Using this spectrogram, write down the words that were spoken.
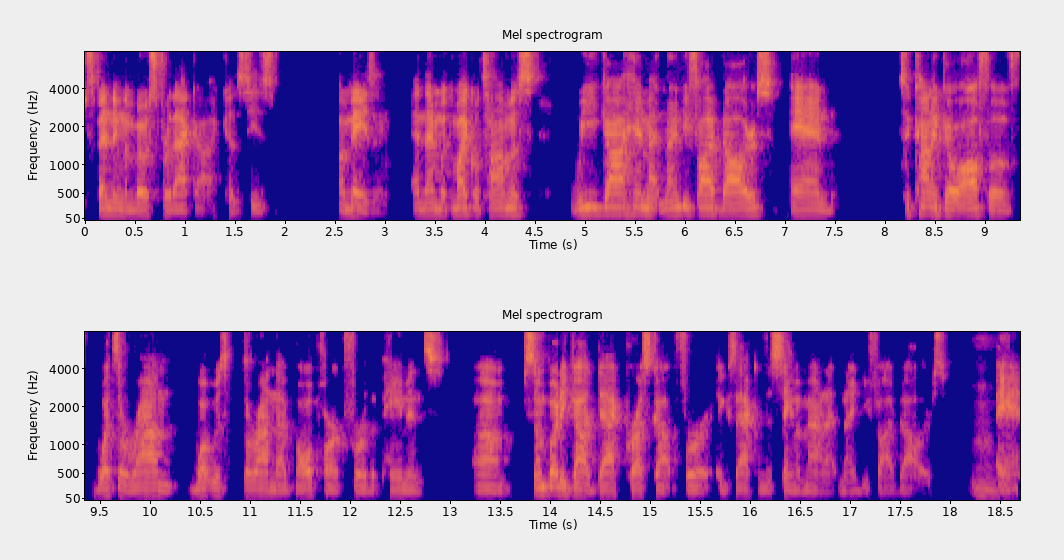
spending the most for that guy because he's amazing. And then with Michael Thomas, we got him at $95 and to kind of go off of what's around what was around that ballpark for the payments um, somebody got Dak Prescott for exactly the same amount at $95 Mm. and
